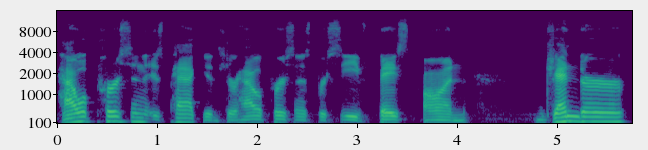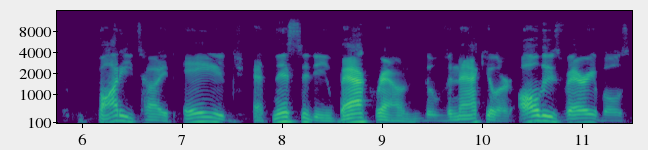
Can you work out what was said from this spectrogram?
how a person is packaged or how a person is perceived based on gender, body type, age, ethnicity, background, the vernacular, all these variables.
